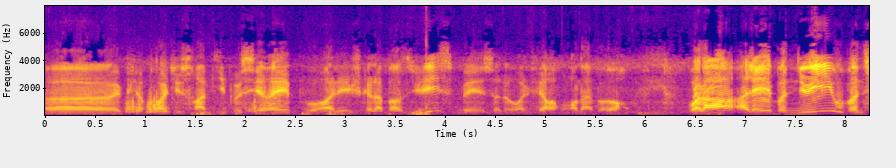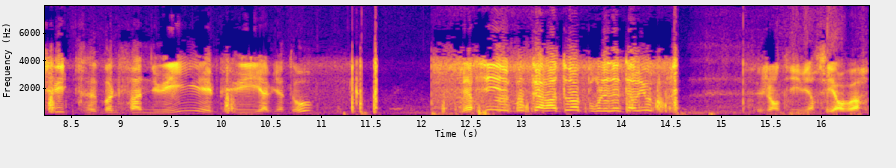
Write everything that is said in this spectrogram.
Et puis après, tu seras un petit peu serré pour aller jusqu'à la base du lys, mais ça devrait le faire en un bord. Voilà, allez, bonne nuit ou bonne suite, bonne fin de nuit, et puis à bientôt. Merci et bon car à toi pour les interviews. C'est gentil, merci, au revoir.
